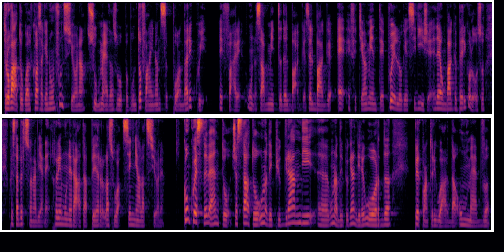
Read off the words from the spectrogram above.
trovato qualcosa che non funziona su metaswap.finance può andare qui e fare un submit del bug. Se il bug è effettivamente quello che si dice ed è un bug pericoloso, questa persona viene remunerata per la sua segnalazione. Con questo evento c'è stato uno dei più grandi, eh, una dei più grandi reward per quanto riguarda un MEV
